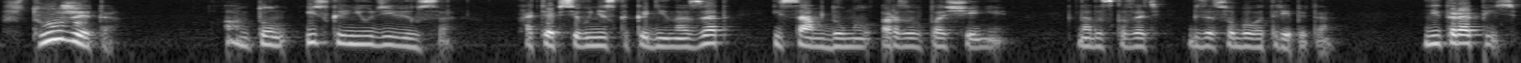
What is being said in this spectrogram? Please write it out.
Что же это? Антон искренне удивился, хотя всего несколько дней назад и сам думал о развоплощении. Надо сказать, без особого трепета. Не торопись,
